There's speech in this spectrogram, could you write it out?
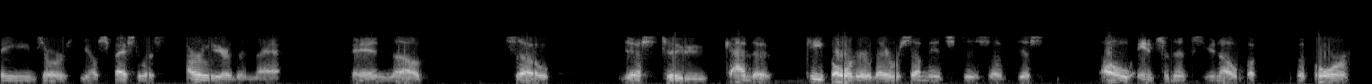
teams or you know specialists earlier than that, and uh, so just to kind of keep order. There were some instances of just incidents, you know, before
